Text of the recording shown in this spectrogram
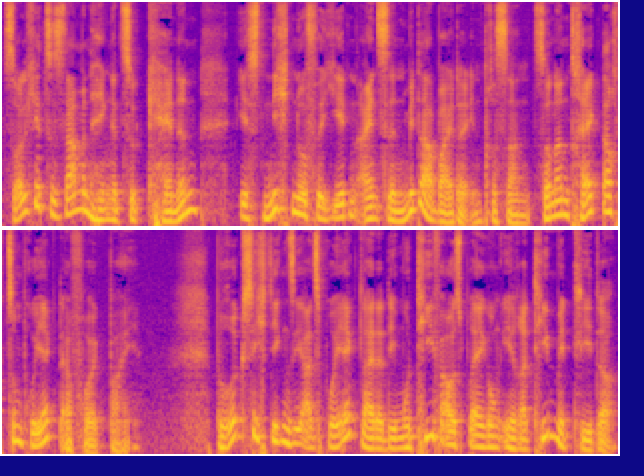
Solche Zusammenhänge zu kennen, ist nicht nur für jeden einzelnen Mitarbeiter interessant, sondern trägt auch zum Projekterfolg bei. Berücksichtigen Sie als Projektleiter die Motivausprägung Ihrer Teammitglieder,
